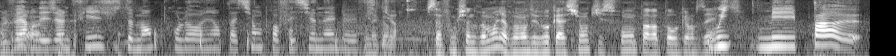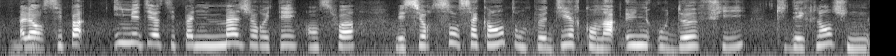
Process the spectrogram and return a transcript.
vers les jeunes filles, justement pour l'orientation professionnelle euh, future. Ça fonctionne vraiment? Il y a vraiment des vocations qui se font par rapport au Girls Day Oui, mais pas. euh, alors, c'est pas immédiat, c'est pas une majorité en soi, mais sur 150, on peut dire qu'on a une ou deux filles qui déclenchent une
